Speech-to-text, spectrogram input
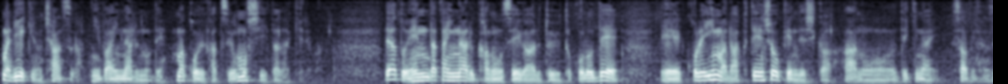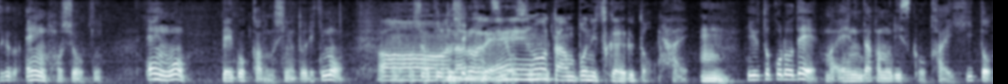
まあ、利益のチャンスが2倍になるので、まあ、こういう活用もしていただければ。であと円高になる可能性があるというところで、えー、これ今楽天証券でしかあのできないサービスなんですけど円保証金円を米国株の信用取引の、えー、保証金として活用する。円を担保に使えると、はい。うん、いうところで、まあ、円高のリスクを回避と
